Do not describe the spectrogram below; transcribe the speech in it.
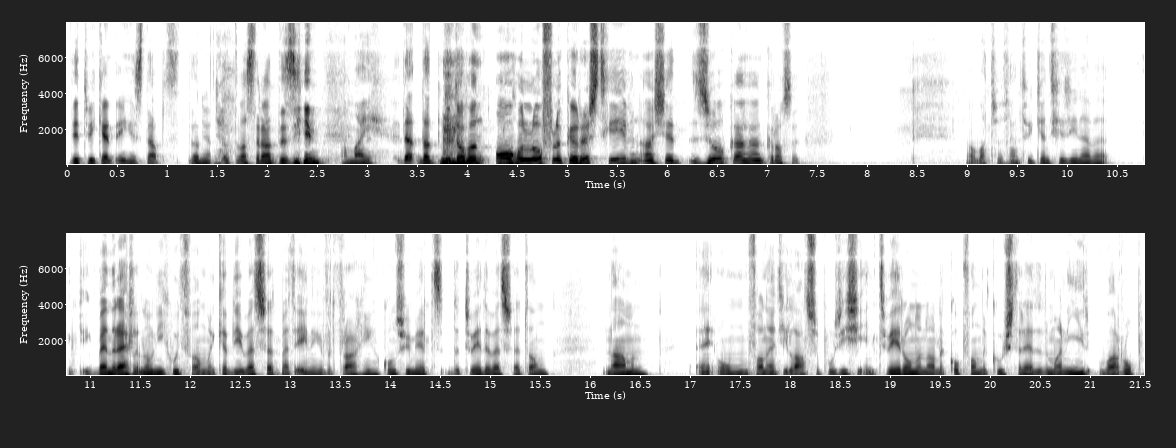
dit weekend ingestapt. Dat, dat was eraan te zien. Amai. Dat, dat moet toch een ongelooflijke rust geven als je zo kan gaan crossen. Wat we van het weekend gezien hebben, ik, ik, ben er eigenlijk nog niet goed van. Ik heb die wedstrijd met enige vertraging geconsumeerd. De tweede wedstrijd dan, namen. Eh, om vanuit die laatste positie in twee ronden naar de kop van de koers te rijden. De manier waarop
